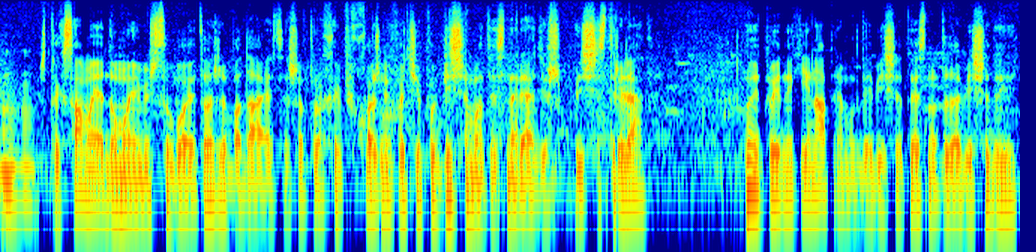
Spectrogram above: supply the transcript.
Угу. Так само, я думаю, між собою теж бадається, щоб трохи кожен хоче побільше мати снарядів, щоб більше стріляти. Ну, відповідно, який напрямок, де більше тиснуть, туди більше дають.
